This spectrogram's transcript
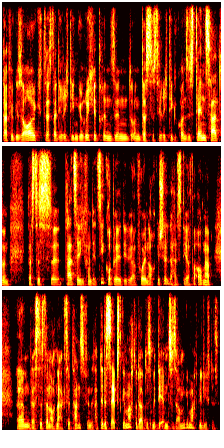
dafür gesorgt, dass da die richtigen Gerüche drin sind und dass das die richtige Konsistenz hat und dass das äh, tatsächlich von der Zielgruppe, die du ja vorhin auch gestellt hast, die ihr vor Augen habt, ähm, dass das dann auch eine Akzeptanz findet? Habt ihr das selbst gemacht oder habt ihr das mit DM zusammen gemacht? Wie lief das?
